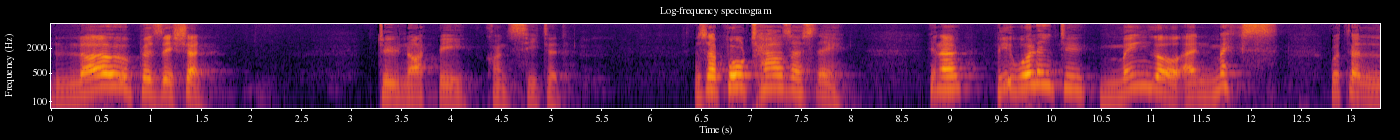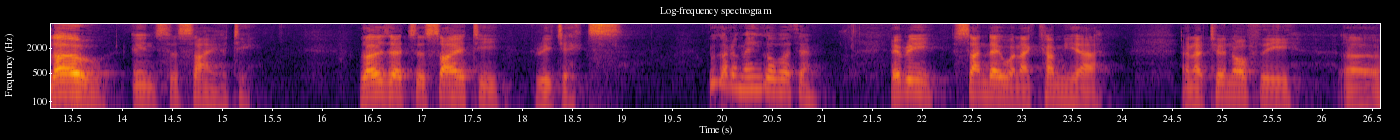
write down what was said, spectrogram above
low position. Do not be conceited. And so Paul tells us there, you know, be willing to mingle and mix with the low in society those that society rejects. We've got to mingle with them. Every Sunday when I come here, and I turn off the uh,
